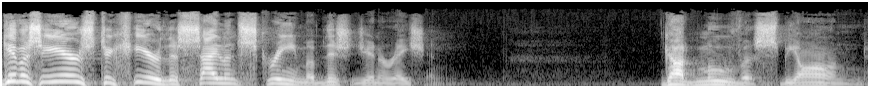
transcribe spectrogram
Give us ears to hear the silent scream of this generation. God, move us beyond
